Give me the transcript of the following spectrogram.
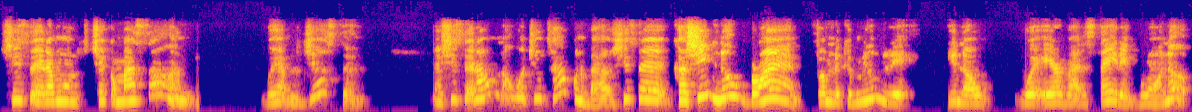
she said, I want to check on my son. What happened to Justin? And she said, I don't know what you're talking about. She said, because she knew Brian from the community, you know, where everybody stayed at growing up.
